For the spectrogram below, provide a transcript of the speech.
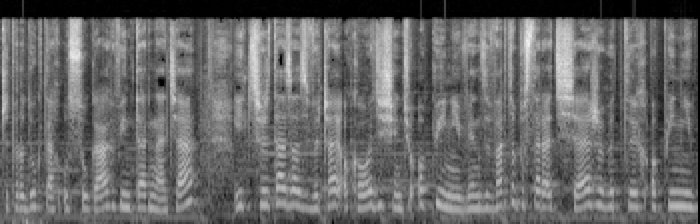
czy produktach, usługach w internecie i czyta czyta zazwyczaj około 10 opinii, więc warto postarać się, żeby tych opinii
